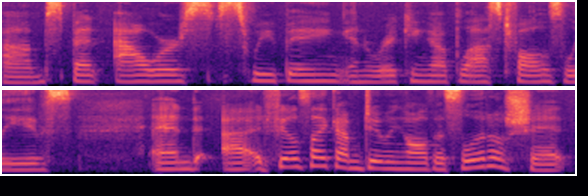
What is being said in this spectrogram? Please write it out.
Um, spent hours sweeping and raking up last fall's leaves. And uh, it feels like I'm doing all this little shit,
